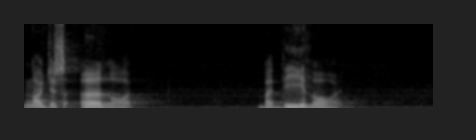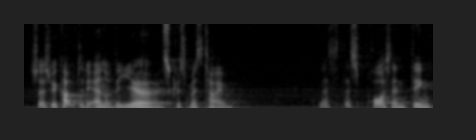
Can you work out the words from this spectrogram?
not just a Lord, but the Lord. So as we come to the end of the year, it's Christmas time, let's, let's pause and think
